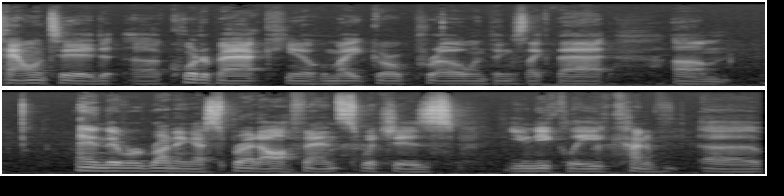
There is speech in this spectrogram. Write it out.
talented uh, quarterback, you know, who might go pro and things like that. Um, and they were running a spread offense, which is uniquely kind of uh,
